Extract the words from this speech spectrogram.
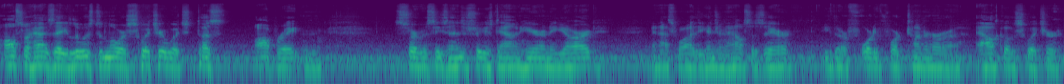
also has a Lewiston Lower switcher which does operate and service these industries down here in the yard and that's why the engine house is there. Either a 44 tonner or an Alco switcher.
